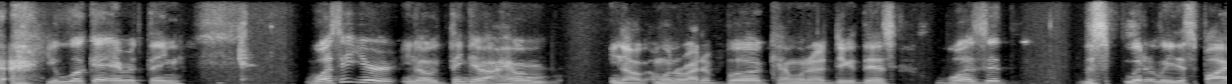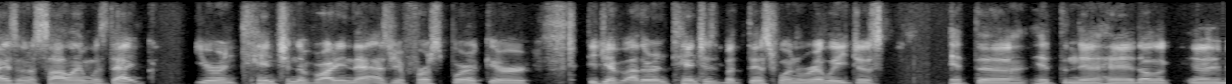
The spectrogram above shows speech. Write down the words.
you look at everything. Was it your, you know, thinking about how, you know, I'm going to write a book, I'm going to do this. Was it the literally the spies on the sideline? Was that your intention of writing that as your first book, or did you have other intentions? But this one really just hit the hit the head on the uh,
